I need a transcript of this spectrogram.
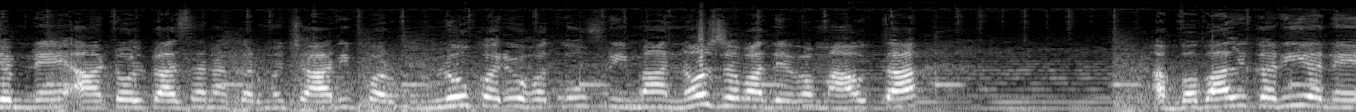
જેમને આ ટોલ પ્લાઝાના કર્મચારી પર હુમલો કર્યો હતો. ફ્રીમાં ન જવા દેવામાં આવતા આ બબાલ કરી અને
